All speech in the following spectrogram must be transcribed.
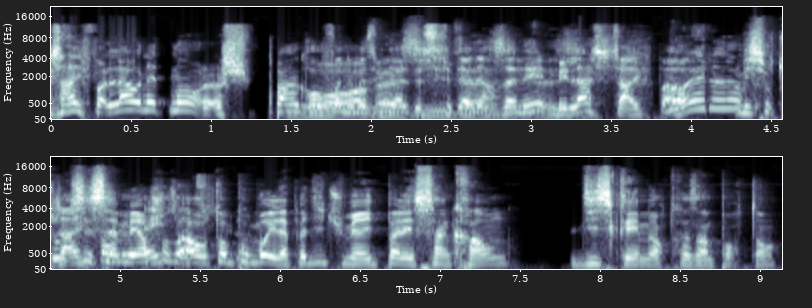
j'arrive pas. Là, honnêtement, je suis pas un grand fan de Masvidal de ces dernières années, mais là, j'arrive pas. ouais, non, non, mais surtout, c'est sa meilleure chance. Alors, autant pour moi, il a pas dit tu mérites pas les 5 rounds. Disclaimer très important.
